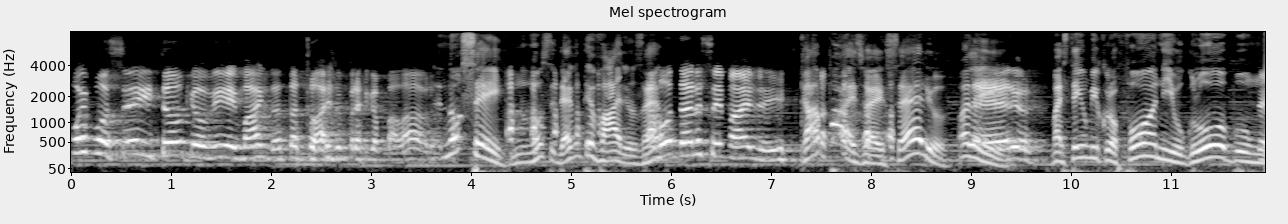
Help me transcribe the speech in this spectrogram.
foi você então que eu vi a imagem da tatuagem do Prega Palavra? Não sei, não sei, devem ter vários, né? Tá rodando essa imagem aí. Capaz, velho, sério? Olha aí. Sério? Mas tem o um microfone, o globo, uns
